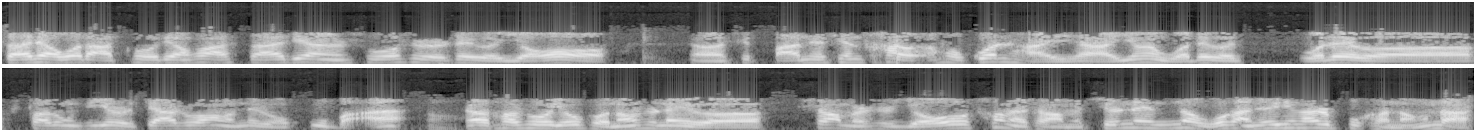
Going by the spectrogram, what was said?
四 S 店我打错电话，四 S 店说是这个油，呃，先把那先擦掉，然后观察一下，因为我这个我这个发动机是加装了那种护板，哦。然后他说有可能是那个上面是油蹭在上面，其实那那我感觉应该是不可能的，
